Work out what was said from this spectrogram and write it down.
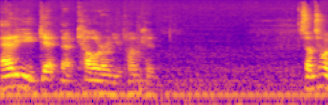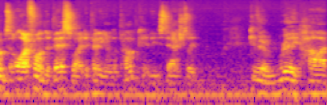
how do you get that colour on your pumpkin? Sometimes I find the best way, depending on the pumpkin, is to actually give it a really hard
